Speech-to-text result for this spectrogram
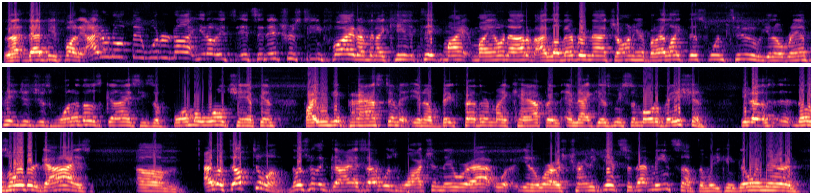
That that'd be funny. I don't know if they would or not. You know, it's it's an interesting fight. I mean, I can't take my my own out of. I love every match on here, but I like this one too. You know, Rampage is just one of those guys. He's a former world champion. If I can get past him, you know, big feather in my cap, and and that gives me some motivation. You know, those older guys. Um, I looked up to them. Those were the guys I was watching. They were at, you know, where I was trying to get. So that means something when you can go in there and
